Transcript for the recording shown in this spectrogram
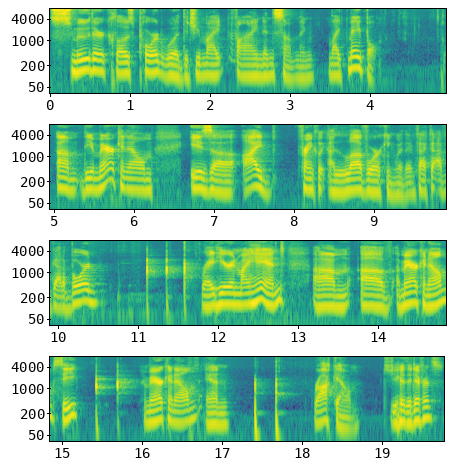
smoother, closed pored wood that you might find in something like maple. Um, the American elm is, uh, I frankly, I love working with it. In fact, I've got a board right here in my hand um, of American elm. See, American elm and rock elm. Did you hear the difference?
